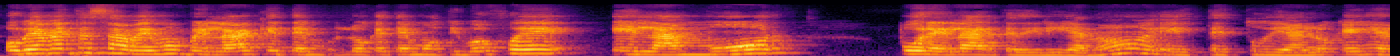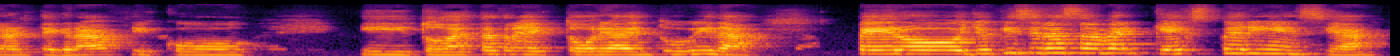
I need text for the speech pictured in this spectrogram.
obviamente sabemos, ¿verdad? Que lo que te motivó fue el amor por el arte, diría, ¿no? Este, estudiar lo que es el arte gráfico y toda esta trayectoria en tu vida. Pero yo quisiera saber qué experiencia,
